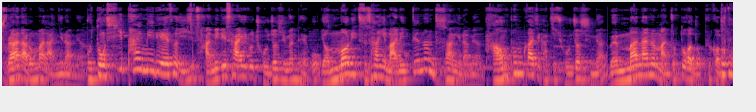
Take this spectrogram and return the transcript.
구라나룻만 아니라면 보통 C8mm에서 24mm 사이로 조져주면 되고 옆머리 두상이 많이 뜨는 두상이라면 다음 펌까지 같이 조져주면 웬만하면 만족도가 높을 겁니다.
